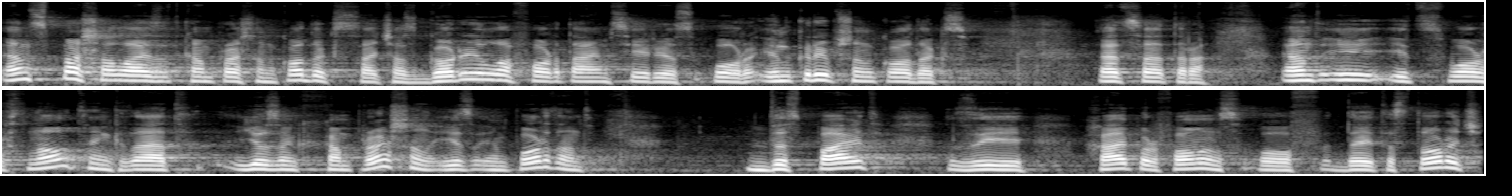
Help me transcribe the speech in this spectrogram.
and specialized compression codecs such as Gorilla for time series or encryption codecs etc. And it's worth noting that using compression is important despite the high performance of data storage,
